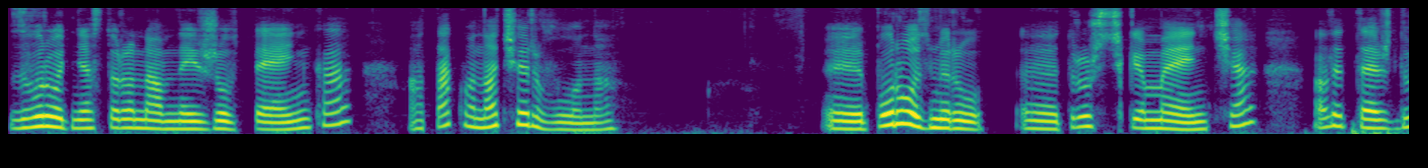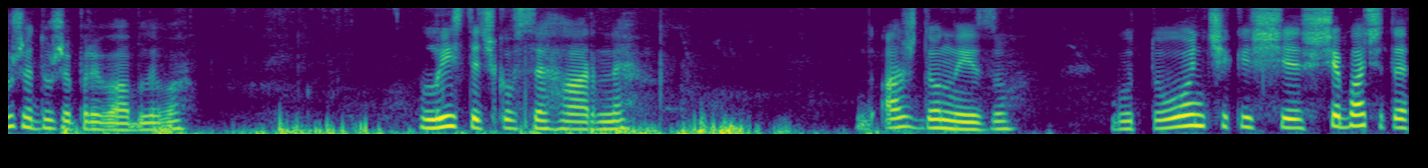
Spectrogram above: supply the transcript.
Зворотня сторона в неї жовтенька, а так вона червона. Е, По розміру е, трошечки менша, але теж дуже-дуже приваблива. Листячко все гарне. Аж донизу. Бутончики ще, ще бачите,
